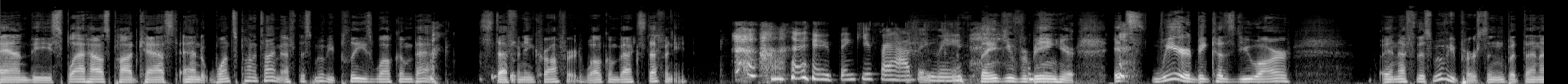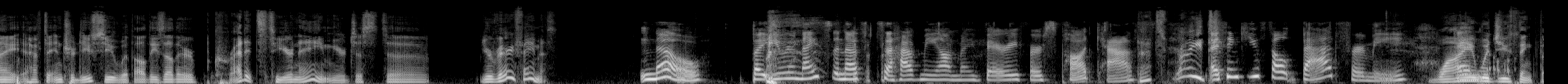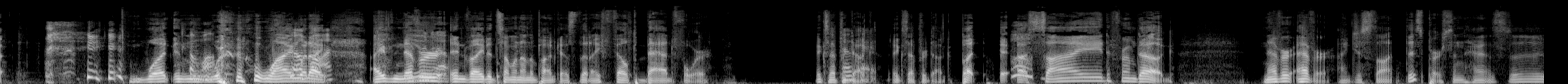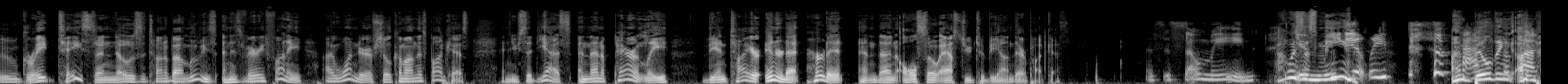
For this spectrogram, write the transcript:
and the Splathouse podcast and Once Upon a Time, F This Movie. Please welcome back Stephanie Crawford. Welcome back, Stephanie. Hi, thank you for having me. Thank you for being here. It's weird because you are an F This Movie person, but then I have to introduce you with all these other credits to your name. You're just, uh, you're very famous. No, but you were nice enough to have me on my very first podcast. That's right. I think you felt bad for me. Why And- would you think that? what in the world? Why Come would I? on. I've never You know. invited someone on the podcast that I felt bad for, except for Doug. Except for Doug. But aside from Doug, never ever. I just thought this person has uh, great taste and knows a ton about movies and is very funny. I wonder if she'll come on this podcast. And you said yes. And then apparently the entire internet heard it and then also asked you to be on their podcast. This is so mean. How is you this mean? Immediately I'm building. up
